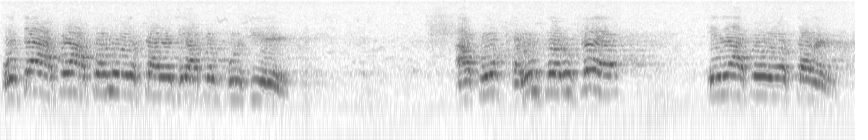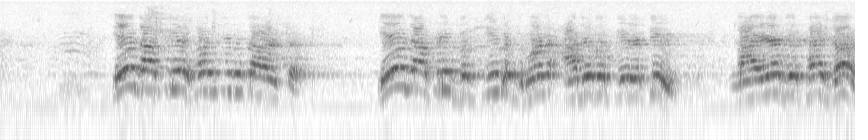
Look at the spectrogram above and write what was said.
પોતા આપણે આપણને રસ્તા નથી, આપણે ખુશીએ આપણું ખરું સ્વરૂપ છે, એને આપણે ઓળખતા નથી. એ જ આપણી અશાંતિનું કારણ છે. એ જ આપણી ભક્તિ ધ્વન આગળ વધતી નથી. બાયણા દેખાય ઘર.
